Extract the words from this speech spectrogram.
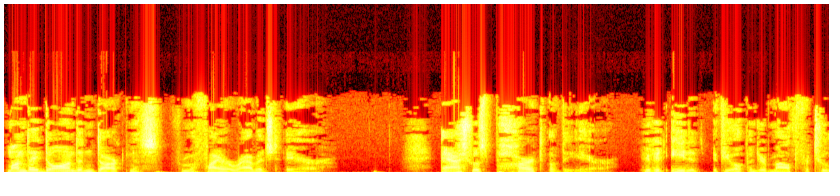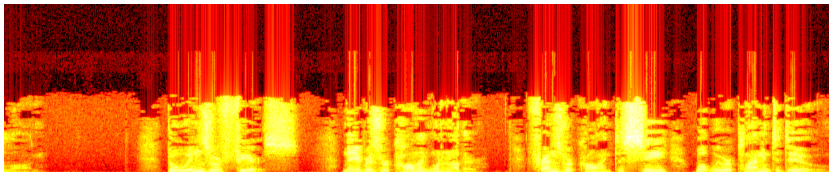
Monday dawned in darkness from a fire-ravaged air. Ash was part of the air. You could eat it if you opened your mouth for too long. The winds were fierce. Neighbors were calling one another. Friends were calling to see what we were planning to do.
